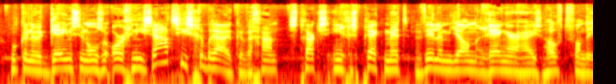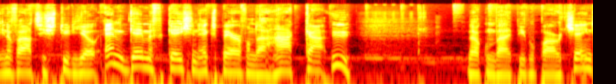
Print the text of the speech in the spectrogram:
Hoe kunnen we games in onze organisaties gebruiken? We gaan straks in gesprek met Willem-Jan Renger. Hij is hoofd van de innovatiestudio en gamification expert van de HKU. Welkom bij People Power Change.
